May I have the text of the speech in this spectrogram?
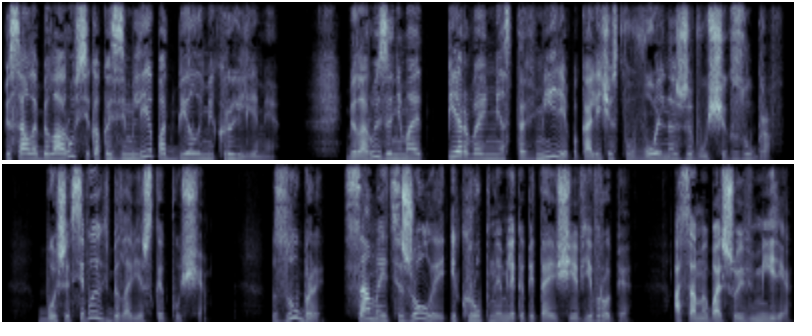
писал о Беларуси как о земле под белыми крыльями. Беларусь занимает первое место в мире по количеству вольно живущих зубров. Больше всего их в Беловежской пуще. Зубры — самые тяжелые и крупные млекопитающие в Европе, а самый большой в мире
